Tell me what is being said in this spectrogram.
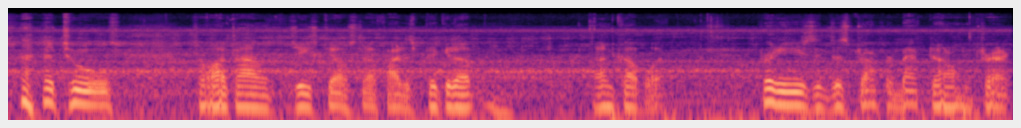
tools. So a lot of times with G-scale stuff, I just pick it up and uncouple it. Pretty easy to just drop it back down on the track.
